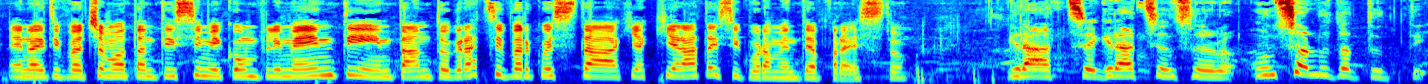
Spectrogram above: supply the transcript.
E noi ti facciamo tantissimi complimenti, intanto grazie per questa chiacchierata e sicuramente a presto. Grazie, grazie, un saluto, un saluto a tutti.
